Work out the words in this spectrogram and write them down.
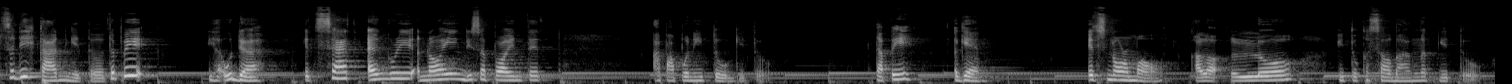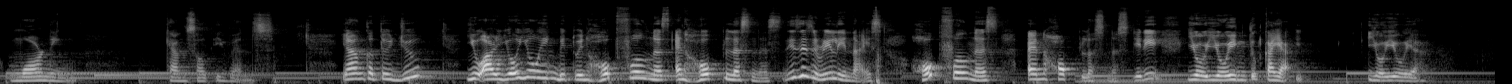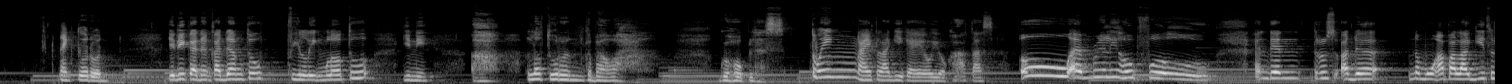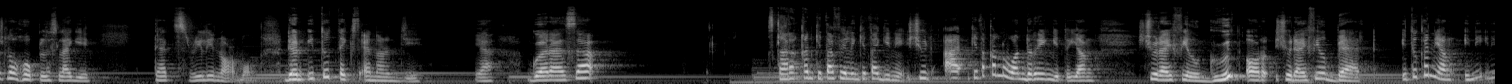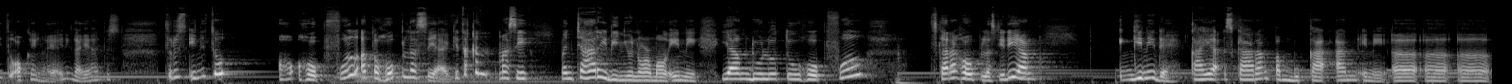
sedih kan gitu. Tapi ya udah it's sad angry annoying disappointed apa pun itu gitu. Tapi again it's normal kalau lo itu kesel banget gitu morning cancelled events yang ketujuh, you are yo-yoing between hopefulness and hopelessness. This is really nice hopefulness and hopelessness. Jadi yo-yoing tuh kayak yo-yo ya. Naik turun. Jadi kadang-kadang tuh feeling lo tuh gini, ah, lo turun ke bawah. Gue hopeless. Twing naik lagi kayak yo-yo ke atas. Oh, I'm really hopeful. And then terus ada nemu apa lagi terus lo hopeless lagi. That's really normal. Dan itu takes energy. Ya, gue rasa sekarang kan kita feeling kita gini, should I, kita kan wondering gitu yang should I feel good or should I feel bad? Itu kan yang ini ini tuh oke okay nggak ya, ini nggak ya? Terus terus ini tuh hopeful atau hopeless ya kita kan masih mencari di new normal ini yang dulu tuh hopeful sekarang hopeless jadi yang gini deh kayak sekarang pembukaan ini uh, uh, uh,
